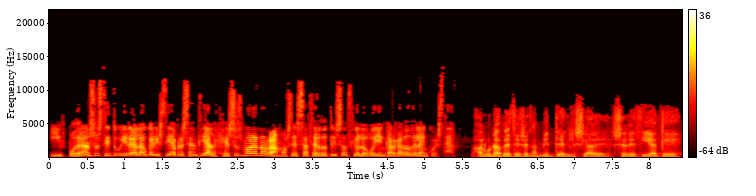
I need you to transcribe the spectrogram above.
y podrán sustituir a la Eucaristía presencial. Jesús Moreno Ramos es sacerdote y sociólogo y encargado de la encuesta. Algunas veces en ambientes eclesiales se decía que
